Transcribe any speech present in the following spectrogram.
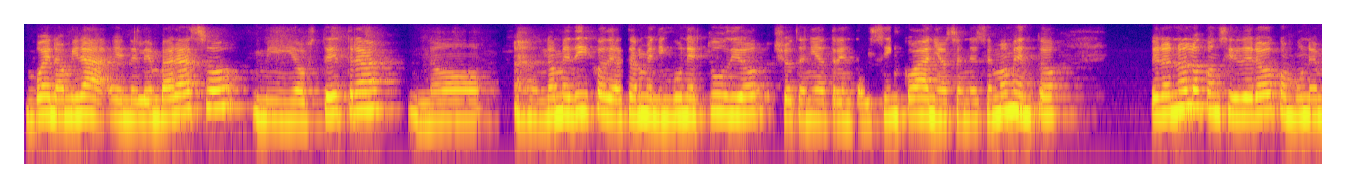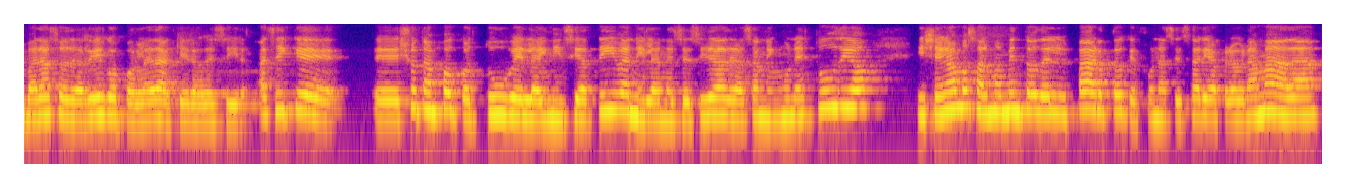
Bueno, mira, en el embarazo mi obstetra no, no me dijo de hacerme ningún estudio, yo tenía 35 años en ese momento, pero no lo consideró como un embarazo de riesgo por la edad, quiero decir. Así que eh, yo tampoco tuve la iniciativa ni la necesidad de hacer ningún estudio y llegamos al momento del parto, que fue una cesárea programada,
